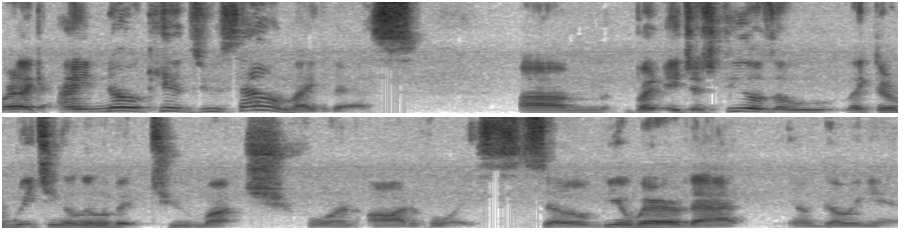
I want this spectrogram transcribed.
where like I know kids who sound like this, um, but it just feels a, like they're reaching a little bit too much for an odd voice. So be aware of that, you know, going in.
